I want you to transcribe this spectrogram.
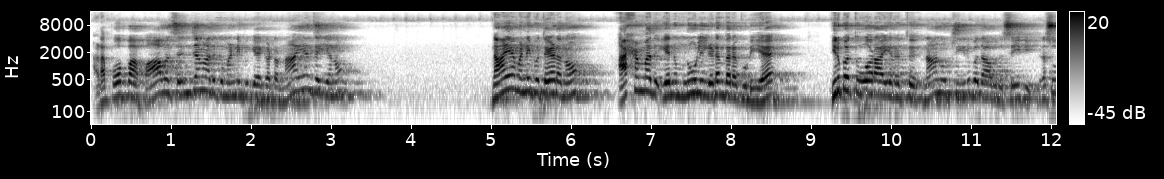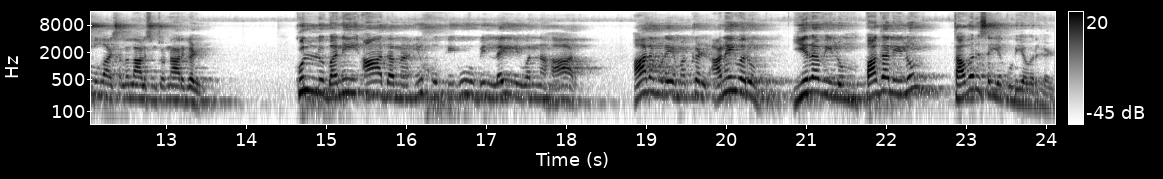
அட போப்பா பாவம் செஞ்சவன் அதுக்கு மன்னிப்பு கேட்கட்டும். நான் ஏன் செய்யணும்? நான் ஏன் மன்னிப்பு தேடணும்? அகமது என்னும் நூலில் இடம்பெறக்கூடிய இருபத்தி ஓராயிரத்து நானூற்றி இருபதாவது செய்தி ரசூலுல்லாய் சல்லா அலிசன் சொன்னார்கள். குல்லு பனி ஆதம லைலி வன்னஹார் ஆதமுடைய மக்கள் அனைவரும் இரவிலும் பகலிலும் தவறு செய்யக்கூடியவர்கள்.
